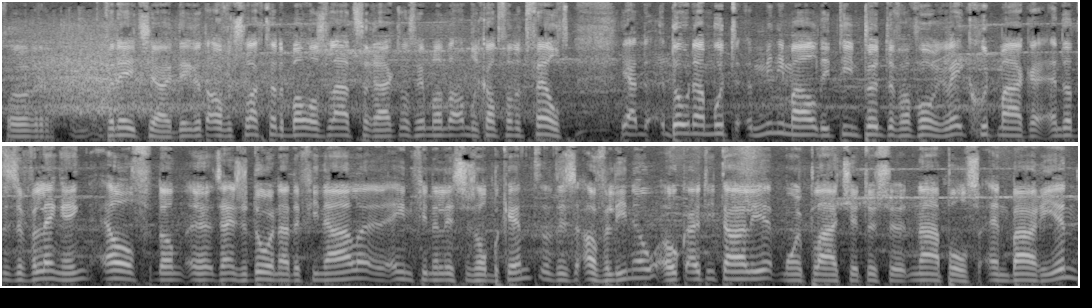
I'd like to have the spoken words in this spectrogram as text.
Voor Venetia. Ik denk dat Alfred Slachter de bal als laatste raakt. was helemaal aan de andere kant van het veld. Ja, Dona moet minimaal die 10 punten van vorige week goed maken. En dat is een verlenging. 11, dan uh, zijn ze door naar de finale. Eén finalist is al bekend. Dat is Avellino, ook uit Italië. Mooi plaatje tussen Napels en Bari in.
